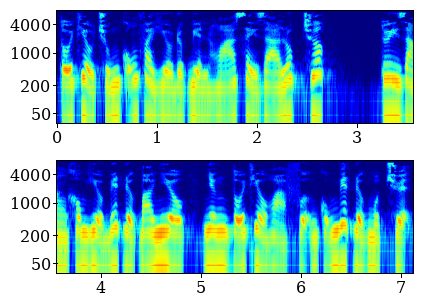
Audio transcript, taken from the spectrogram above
Tối thiểu chúng cũng phải hiểu được biển hóa xảy ra lúc trước. Tuy rằng không hiểu biết được bao nhiêu, nhưng tối thiểu hỏa phượng cũng biết được một chuyện,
